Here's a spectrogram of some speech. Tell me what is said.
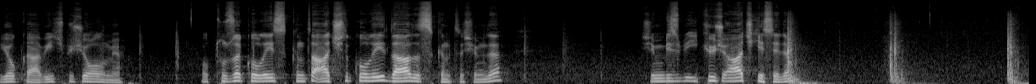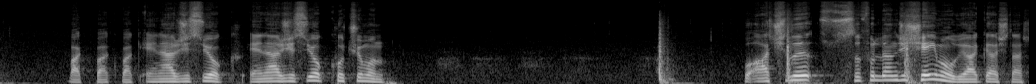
Yok abi hiçbir şey olmuyor. O tuzak olayı sıkıntı açlık olayı daha da sıkıntı şimdi. Şimdi biz bir 2-3 ağaç keselim. Bak bak bak enerjisi yok. Enerjisi yok koçumun. Bu açlığı sıfırlanıcı şey mi oluyor arkadaşlar?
